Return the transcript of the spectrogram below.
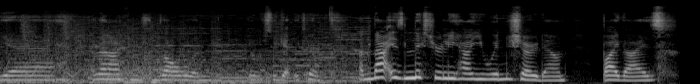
Yeah, and then I can just roll and obviously get the kill. And that is literally how you win Showdown. Bye, guys.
